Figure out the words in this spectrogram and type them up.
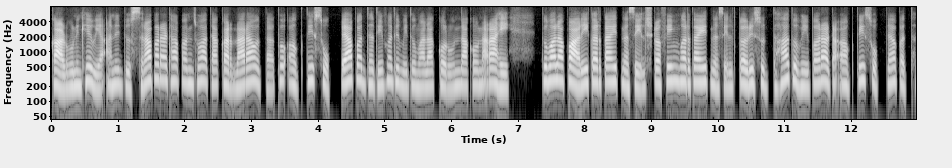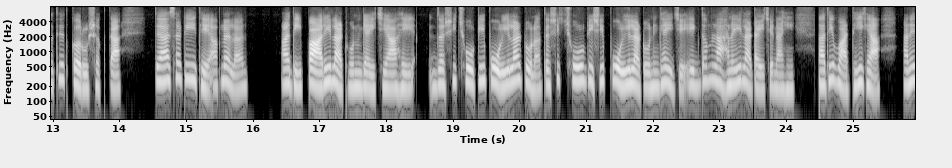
काढून घेऊया आणि दुसरा पराठा आपण जो आता करणारा होता तो अगदी सोप्या पद्धतीमध्ये मी तुम्हाला करून दाखवणार आहे. तुम्हाला पारी करता येत नसेल, स्टफिंग भरता येत नसेल, तरीसुद्धा तुम्ही पराठा अगदी सोप्या पद्धतीत करू शकता. त्यासाठी इथे आपल्याला आधी पारी लाटून घ्यायची आहे. जशी छोटी पोळी लाटतो ना, तशी छोटीशी पोळी लाटून घ्यायची. एकदम लहानही लाटायचे नाही. आधी वाटी घ्या आणि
